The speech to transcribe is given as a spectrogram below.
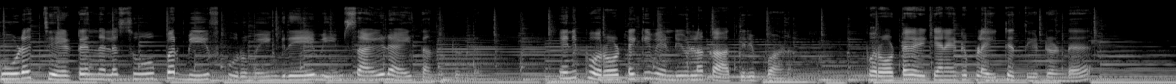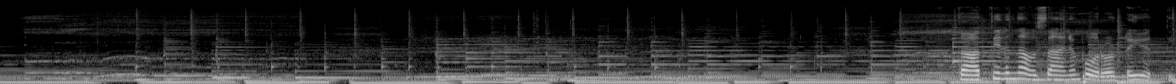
കൂടെ ചേട്ടൻ നല്ല സൂപ്പർ ബീഫ് കുറുമയും ഗ്രേവിയും സൈഡായി തന്നിട്ടുണ്ട്. ഇനി പൊറോട്ടയ്ക്ക് വേണ്ടിയുള്ള കാത്തിരിപ്പാണ്. പൊറോട്ട കഴിക്കാനായിട്ട് പ്ലേറ്റ് എത്തിയിട്ടുണ്ട്. കാത്തിരുന്ന അവസാനം പൊറോട്ടയും എത്തി.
